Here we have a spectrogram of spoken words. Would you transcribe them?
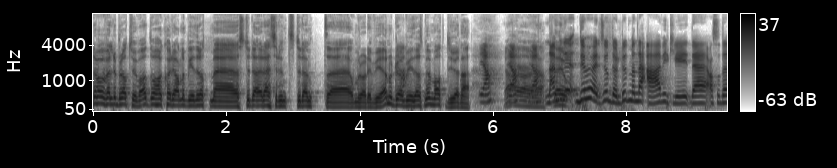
det var veldig bra, Tuva. Da har Karianne bidratt med studi- reise rundt studentområdet i byen, og du har bidratt med matduene. Ja, Ja, ja. Nei, Det men jo- det, det høres jo dølt ut, men det er virkelig Det, altså det,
